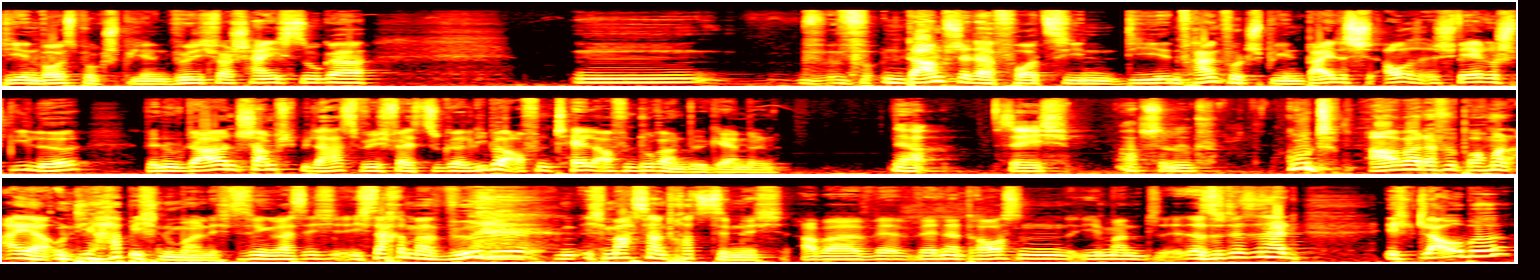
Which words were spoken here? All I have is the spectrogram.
die in Wolfsburg spielen. Würde ich wahrscheinlich sogar mh, mm, Darmstädter vorziehen, die in Frankfurt spielen. Beides schwere Spiele. Wenn du da einen Stammspieler hast, würde ich vielleicht sogar lieber auf den Tell, auf den Duranville gambeln. Ja, sehe ich. Absolut. Gut, aber dafür braucht man Eier und die habe ich nun mal nicht. Deswegen weiß ich, ich sage immer würde, ich mache es dann trotzdem nicht. Aber wenn da draußen jemand, also das ist halt, ich glaube,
